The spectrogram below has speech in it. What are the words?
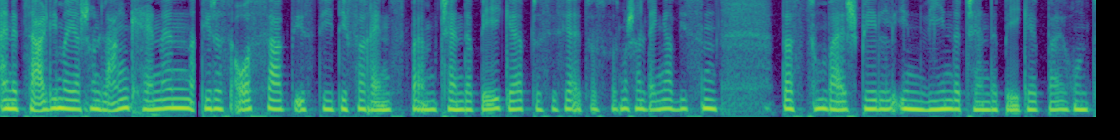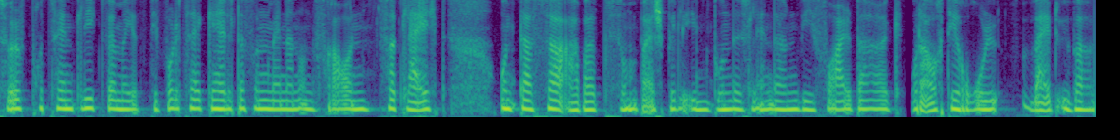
Eine Zahl, die wir ja schon lang kennen, die das aussagt, ist die Differenz beim Gender Pay Gap. Das ist ja etwas, was wir schon länger wissen, dass zum Beispiel in Wien der Gender Pay Gap bei rund 12 Prozent liegt, wenn man jetzt die Vollzeitgehälter von Männern und Frauen vergleicht. Und dass er aber zum Beispiel in Bundesländern wie Vorarlberg oder auch Tirol weit über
